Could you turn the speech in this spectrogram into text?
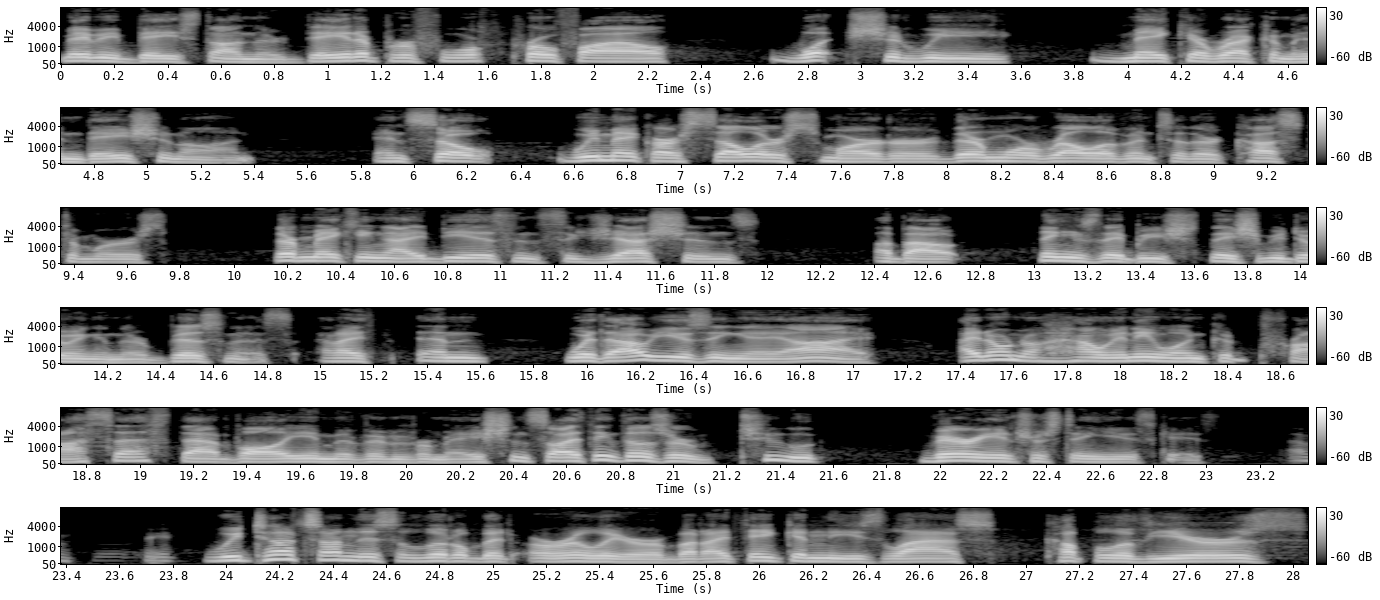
maybe based on their data perfor- profile? What should we make a recommendation on? And so we make our sellers smarter. They're more relevant to their customers. They're making ideas and suggestions about things they be they should be doing in their business. And I and without using AI, I don't know how anyone could process that volume of information. So I think those are two very interesting use cases. Absolutely. We touched on this a little bit earlier, but I think in these last couple of years,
